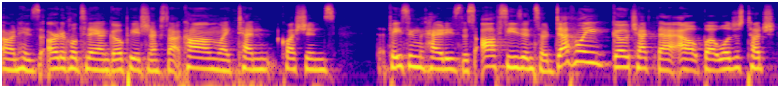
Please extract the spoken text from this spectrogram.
on his article today on gophnx.com like 10 questions facing the coyotes this offseason so definitely go check that out. But we'll just touch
